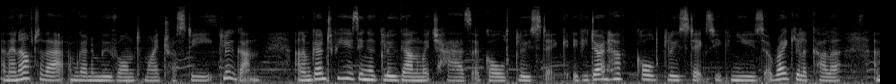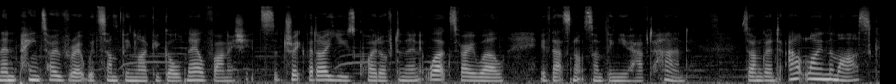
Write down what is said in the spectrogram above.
And then after that, I'm going to move on to my trusty glue gun. And I'm going to be using a glue gun which has a gold glue stick. If you don't have gold glue sticks, you can use a regular colour and then paint over it with something like a gold nail varnish. It's a trick that I use quite often and it works very well if that's not something you have to hand. So I'm going to outline the mask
